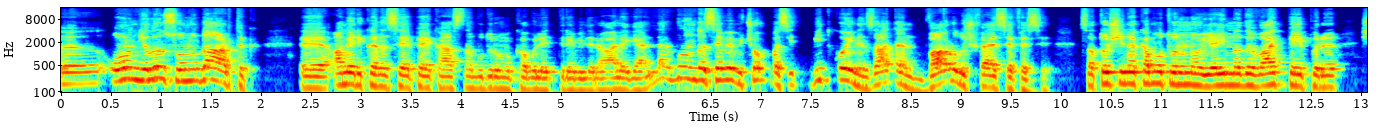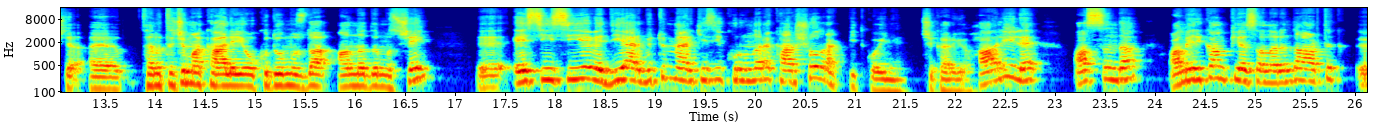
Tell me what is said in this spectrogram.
e, 10 yılın sonunda artık e, Amerika'nın SPK'sına bu durumu kabul ettirebilir hale geldiler. Bunun da sebebi çok basit. Bitcoin'in zaten varoluş felsefesi, Satoshi Nakamoto'nun o yayınladığı white paper'ı, işte e, tanıtıcı makaleyi okuduğumuzda anladığımız şey e, SEC'ye ve diğer bütün merkezi kurumlara karşı olarak Bitcoin'i çıkarıyor. Haliyle aslında Amerikan piyasalarında artık e,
